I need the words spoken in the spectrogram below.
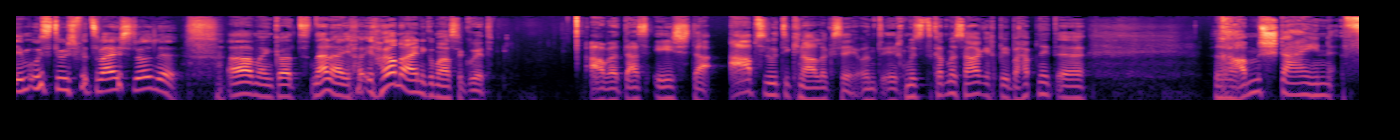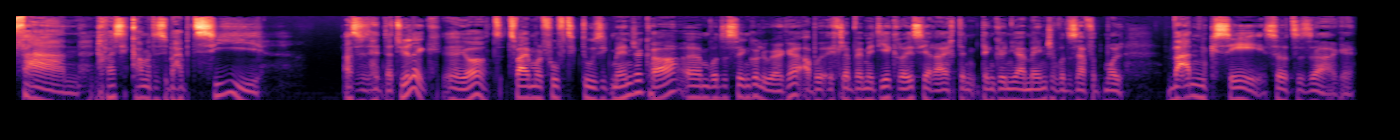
im Austausch für zwei Stunden? Oh mein Gott. Nein, nein, ich, ich höre noch einigermaßen gut. Aber das ist der absolute Knaller gesehen. Und ich muss jetzt gerade mal sagen, ich bin überhaupt nicht äh, Rammstein-Fan. Ich weiß nicht, kann man das überhaupt sein? Also es hat natürlich äh, ja, zweimal 50'000 Menschen gehabt, ähm, die das schauen. Aber ich glaube, wenn man die Größe erreicht, dann, dann gehen ja auch Menschen, die das einfach mal wann sehen, sozusagen.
